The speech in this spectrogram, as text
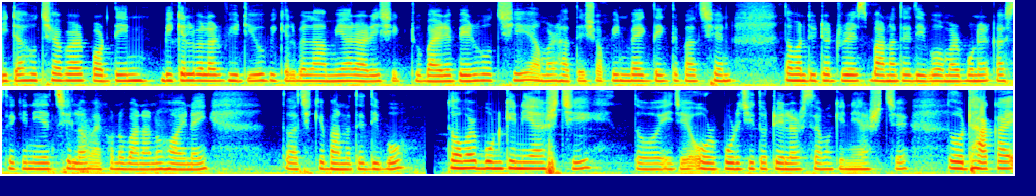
এইটা হচ্ছে আবার পরদিন বিকেলবেলার ভিডিও বিকেলবেলা আমি আর আরিশ একটু বাইরে বের হচ্ছি। আমার হাতে শপিং ব্যাগ দেখতে পাচ্ছেন। তো আমার দুইটা ড্রেস বানাতে দিব। আমার বোনের কাছ থেকে নিয়েছিলাম। এখনও বানানো হয় নাই। তো আজকে বানাতে দিব। তো আমার বোনকে নিয়ে আসছি। তো এই যে ওর পরিচিত টেলার্সে আমাকে নিয়ে আসছে। তো ঢাকায়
